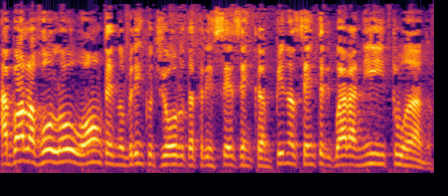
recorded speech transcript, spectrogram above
A bola rolou ontem no Brinco de Ouro da Princesa em Campinas entre Guarani e Ituano.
